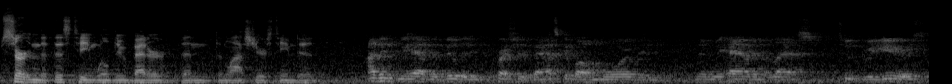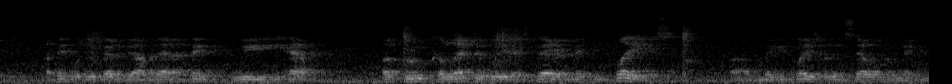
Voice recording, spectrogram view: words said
certain that this team will do better than, than last year's team did? I think we have the ability to pressure the basketball more than, than we have in the last two, three years. I think we'll do a better job of that. I think we have a group collectively that's better at making plays, uh, making plays for themselves and making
